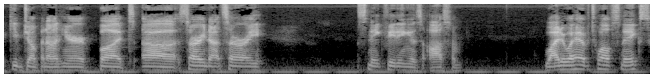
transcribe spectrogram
I keep jumping on here, but uh, sorry, not sorry. Snake feeding is awesome. Why do I have 12 snakes?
